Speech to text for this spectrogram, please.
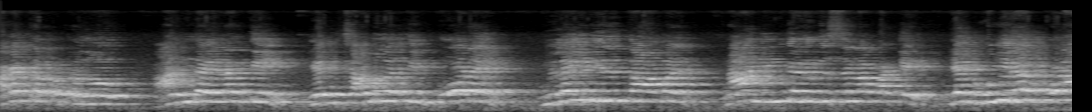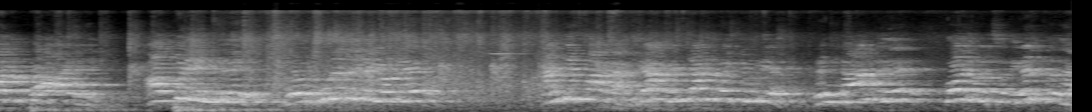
அகற்றப்பட்டதோ அந்த இடத்தில் என் சமூகத்தின் போடை நிலைநிறுத்தாமல் நான் இங்கிருந்து செல்ல மாட்டேன் என் உயிரை போனாலும் பரவாயில்லை அப்படி என்று ஒரு உறுதியோடு கண்டிப்பாக ஏன் ரெண்டு ஆண்டு வைக்க முடியும் ரெண்டு ஆண்டு கோடு வச்சது எடுத்தத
